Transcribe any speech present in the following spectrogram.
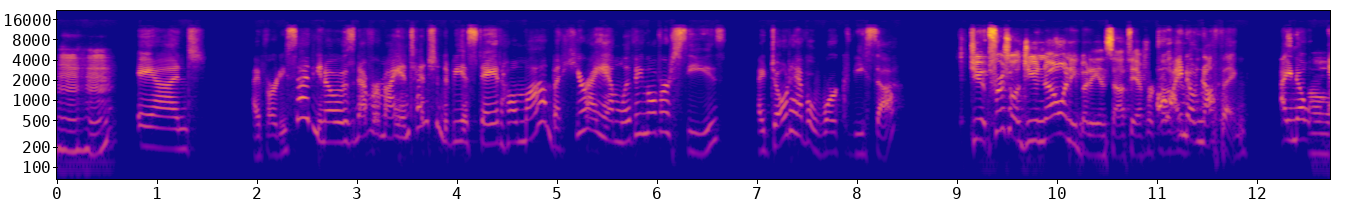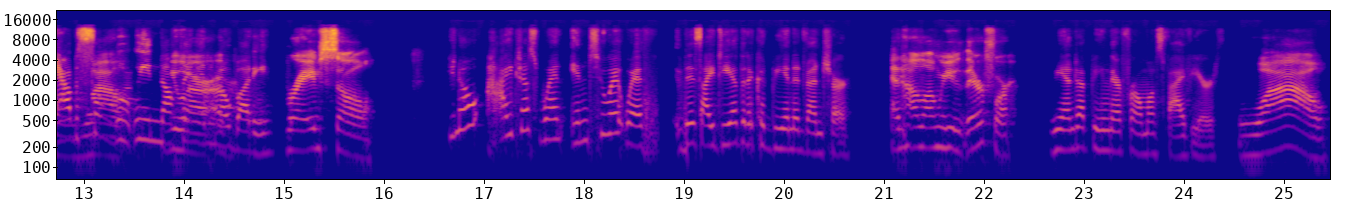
Mm-hmm. And I've already said, you know, it was never my intention to be a stay at home mom, but here I am living overseas. I don't have a work visa. Do you, first of all, do you know anybody in South Africa? Oh, I know nothing. I know oh, absolutely wow. nothing and nobody. brave soul. You know, I just went into it with this idea that it could be an adventure. And how long were you there for? We ended up being there for almost five years. Wow.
